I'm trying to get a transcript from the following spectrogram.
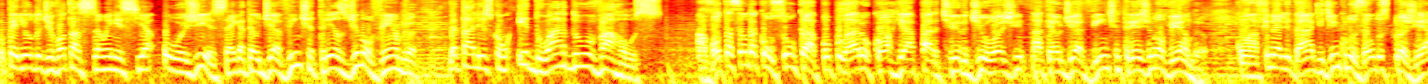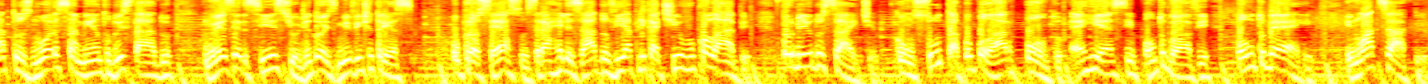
O período de votação inicia hoje e segue até o dia 23 de novembro. Detalhes com Eduardo Varros. A votação da consulta popular ocorre a partir de hoje até o dia 23 de novembro, com a finalidade de inclusão dos projetos no orçamento do Estado no exercício de 2023. O processo será realizado via aplicativo Colab, por meio do site consultapopular.rs.gov.br e no WhatsApp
